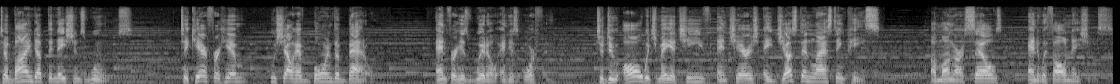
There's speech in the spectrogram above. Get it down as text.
to bind up the nation's wounds, to care for him who shall have borne the battle, and for his widow and his orphan, to do all which may achieve and cherish a just and lasting peace among ourselves and with all nations.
